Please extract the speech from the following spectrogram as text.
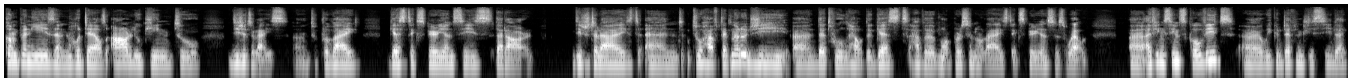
companies and hotels are looking to digitalize, uh, to provide guest experiences that are digitalized and to have technology uh, that will help the guests have a more personalized experience as well. Uh, I think since COVID, uh, we could definitely see that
